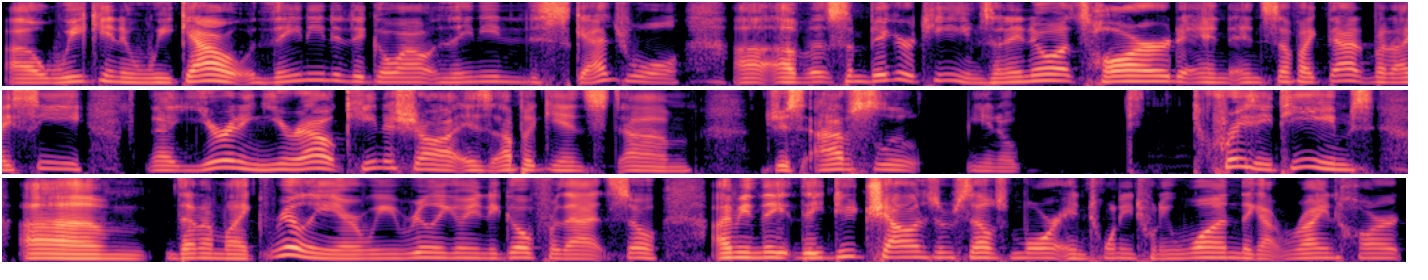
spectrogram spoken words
uh, week in and week out. They needed to go out and they needed to schedule uh, of some bigger teams, and I know it's hard and, and stuff like that, but I see year in and year out, Kennesaw is up against um, just absolute you know crazy teams um, that I'm like, really, are we really going to go for that? So, I mean, they, they do challenge themselves more in 2021. They got Reinhardt,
